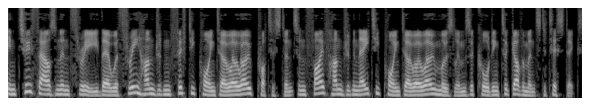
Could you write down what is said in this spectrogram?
In 2003 there were 350.000 Protestants and 580.000 Muslims according to government statistics.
